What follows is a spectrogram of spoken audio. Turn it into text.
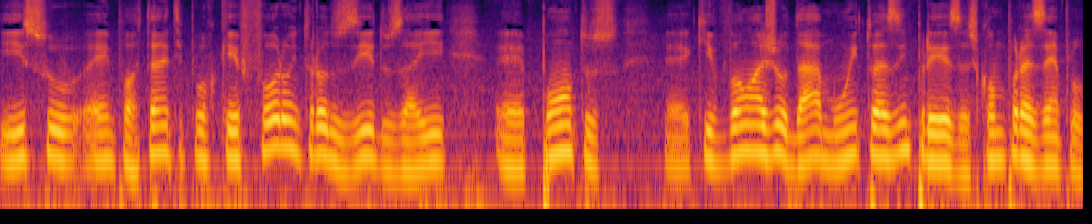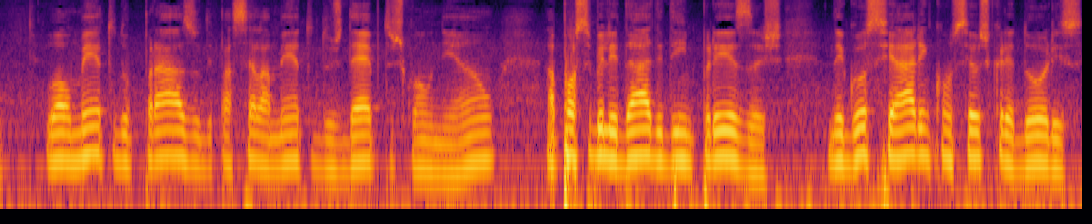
E isso é importante porque foram introduzidos aí é, pontos é, que vão ajudar muito as empresas, como por exemplo o aumento do prazo de parcelamento dos débitos com a União, a possibilidade de empresas negociarem com seus credores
